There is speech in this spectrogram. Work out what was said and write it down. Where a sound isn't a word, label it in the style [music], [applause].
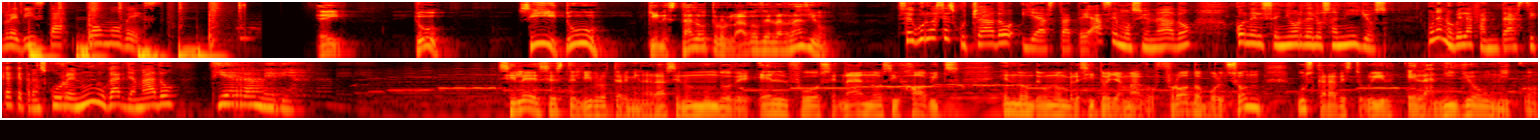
Revista Cómo ves. ¡Hey! ¡Tú! Sí, tú. ¿Quién está al otro lado de la radio. Seguro has escuchado y hasta te has emocionado con El Señor de los Anillos, una novela fantástica que transcurre en un lugar llamado Tierra Media. Si lees este libro terminarás en un mundo de elfos, enanos y hobbits, en donde un hombrecito llamado Frodo Bolsón buscará destruir el anillo único.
